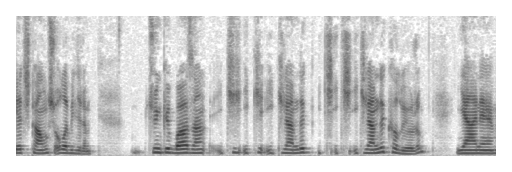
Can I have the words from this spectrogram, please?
geç kalmış olabilirim. Çünkü bazen iki, iki ikilemde iki, iki ikilemde kalıyorum. Yani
